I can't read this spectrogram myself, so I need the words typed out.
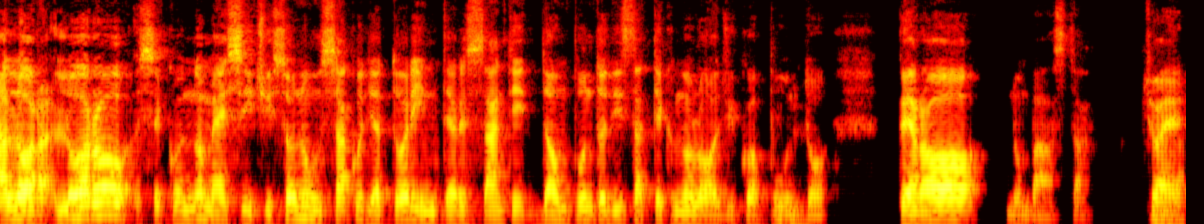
Allora, loro, secondo me, sì, ci sono un sacco di attori interessanti da un punto di vista tecnologico, appunto. Mm però non basta. Cioè, no.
